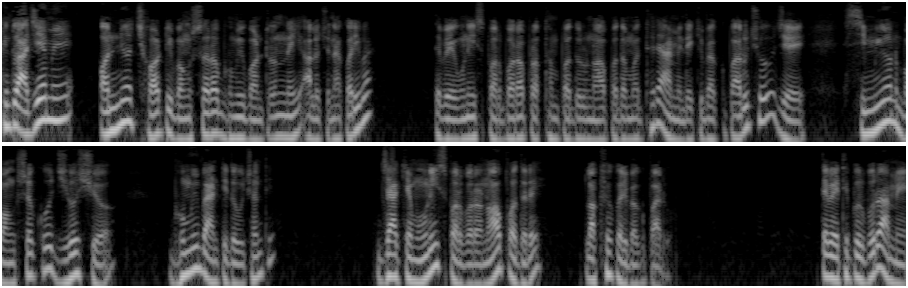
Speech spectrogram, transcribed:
କିନ୍ତୁ ଆଜି ଆମେ ଅନ୍ୟ ଛଅଟି ବଂଶର ଭୂମି ବଣ୍ଟନ ନେଇ ଆଲୋଚନା କରିବା ତେବେ ଉଣେଇଶ ପର୍ବର ପ୍ରଥମ ପଦରୁ ନଅ ପଦ ମଧ୍ୟରେ ଆମେ ଦେଖିବାକୁ ପାରୁଛୁ ଯେ ସିମିଓନ ବଂଶକୁ ଝିଅ ଝିଅ ଭୂମି ବାଣ୍ଟି ଦେଉଛନ୍ତି ଯାହାକି ଆମେ ଉଣେଇଶ ପର୍ବର ନଅ ପଦରେ ଲକ୍ଷ୍ୟ କରିବାକୁ ପାରୁ ତେବେ ଏଥିପୂର୍ବରୁ ଆମେ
